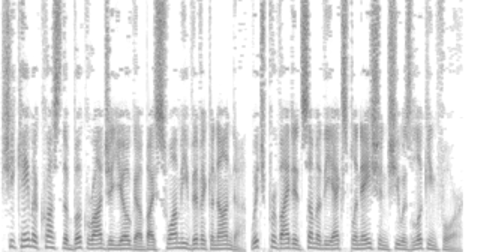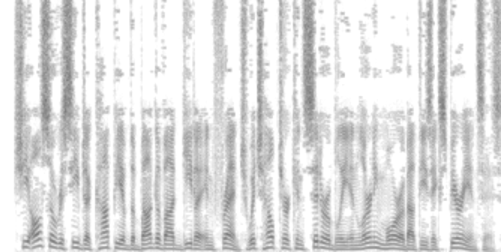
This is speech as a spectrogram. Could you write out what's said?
She came across the book Raja Yoga by Swami Vivekananda, which provided some of the explanation she was looking for. She also received a copy of the Bhagavad Gita in French which helped her considerably in learning more about these experiences.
